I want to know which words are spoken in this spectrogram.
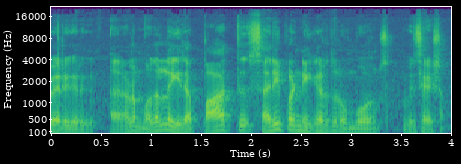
பேருக்கு இருக்குது அதனால் முதல்ல இதை பார்த்து சரி பண்ணிக்கிறது ரொம்பவும் விசேஷம்.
